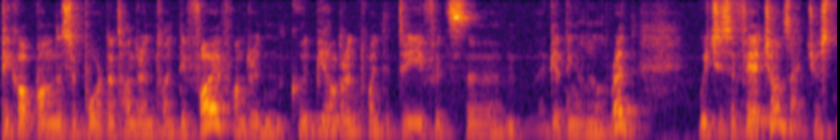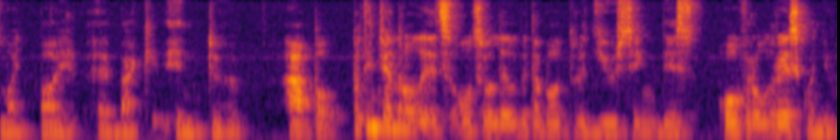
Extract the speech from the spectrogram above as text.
pick up on the support at 125, 100 could be 123 if it's uh, getting a little red, which is a fair chance. I just might buy uh, back into Apple. But in general, it's also a little bit about reducing this overall risk when you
